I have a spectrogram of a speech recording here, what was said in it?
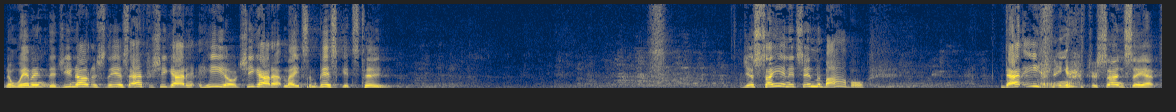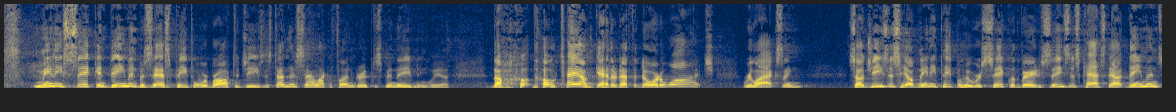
Now, women, did you notice this? After she got healed, she got up made some biscuits too. Just saying it's in the Bible. That evening after sunset, many sick and demon possessed people were brought to Jesus. Doesn't this sound like a fun group to spend the evening with? The whole, the whole town gathered at the door to watch, relaxing. So Jesus healed many people who were sick with various diseases, cast out demons,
